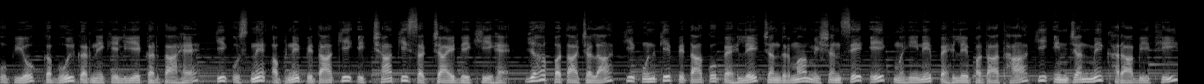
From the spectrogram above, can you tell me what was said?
उपयोग कबूल करने के लिए करता है कि उसने अपने पिता की इच्छा की सच्चाई देखी है। यह पता चला कि उनके पिता को पहले चंद्रमा मिशन से एक महीने पहले पता था कि इंजन में खराबी थी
